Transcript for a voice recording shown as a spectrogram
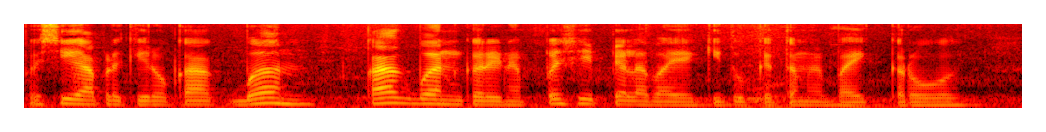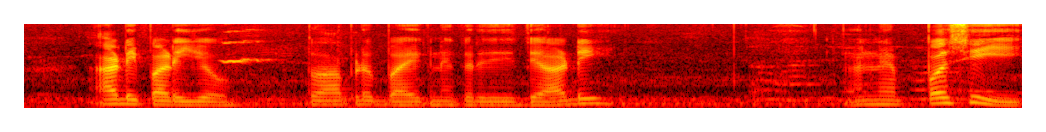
પછી આપણે કીરો કાક બંધ કાક બંધ કરીને પછી પેલા ભાઈએ કીધું કે તમે બાઇક કરો. આડી પાડી ગયો. તો આપણે બાઇકને કરી દીધી આડી. અને પછી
